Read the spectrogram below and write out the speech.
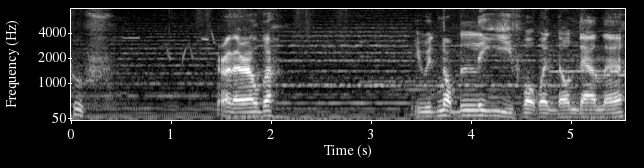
Whew. Alright there, Elba. You would not believe what went on down there.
